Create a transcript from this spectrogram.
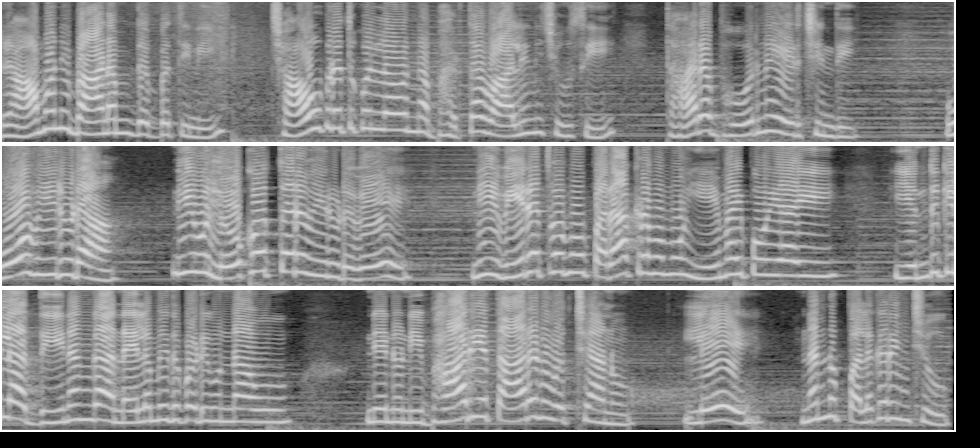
రాముని బాణం దెబ్బతిని చావు బ్రతుకుల్లో ఉన్న భర్త వాలిని చూసి తార భోర్న ఏడ్చింది. ఓ వీరుడా నీవు లోకోత్తర వీరుడవే. నీ వీరత్వము పరాక్రమము ఏమైపోయాయి? ఎందుకిలా దీనంగా నేల మీద పడి ఉన్నావు? నేను నీ భార్య తారను వచ్చాను. లే నన్ను పలకరించు.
